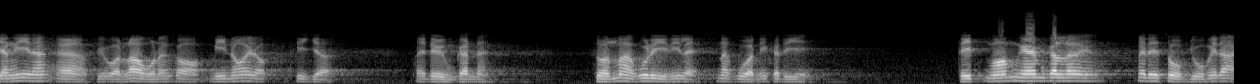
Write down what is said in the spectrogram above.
อย่างนี้นะเออพี่ว่าเหล้านั้นก็มีน้อยหรอกที่จะไปดื่มกันนะส่วนมากบุหรี่นี่แหละ นักบวชนี่ก็ดี ติดงอมแงมกันเลย ไม่ได้สูบอยู่ไม่ได้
